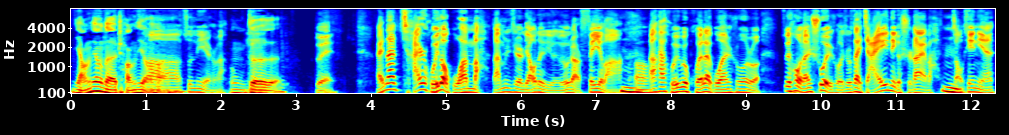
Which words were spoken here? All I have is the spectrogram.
娘娘的场景啊，孙俪是吧？嗯，对对对，对，哎，那还是回到国安吧，咱们这聊的已经有点飞了啊。咱还回归回来国安说说，最后咱说一说，就是在甲 A 那个时代吧，嗯早些年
